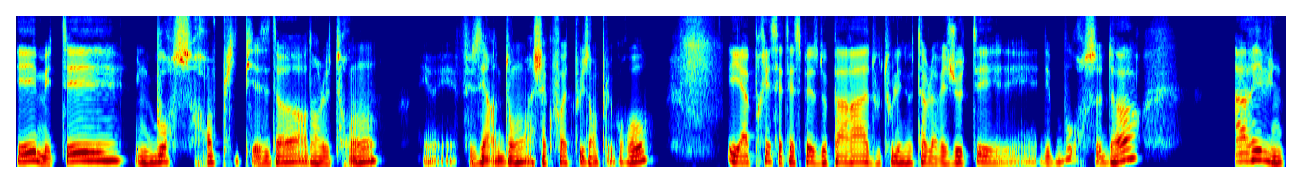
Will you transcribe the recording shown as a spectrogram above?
et mettaient une bourse remplie de pièces d'or dans le tronc et faisaient un don à chaque fois de plus en plus gros. Et après cette espèce de parade où tous les notables avaient jeté des, bourses d'or, arrive une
